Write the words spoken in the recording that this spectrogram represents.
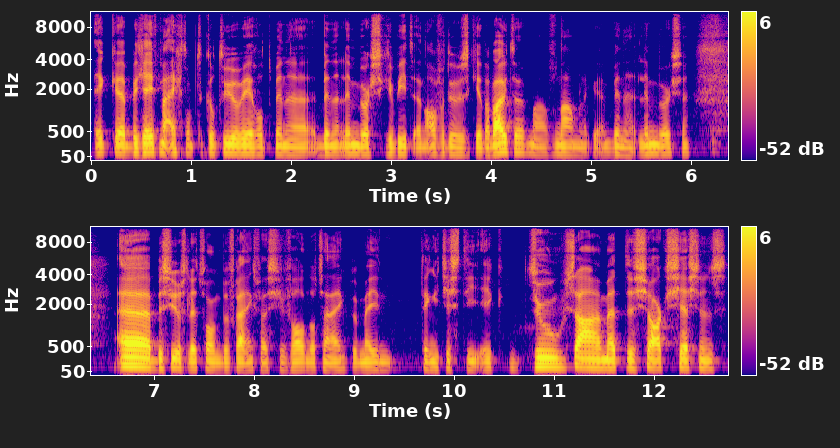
ik eh, begeef me echt op de cultuurwereld binnen, binnen het Limburgse gebied en af en toe eens een keer daarbuiten, maar voornamelijk eh, binnen het Limburgse. Eh, bestuurslid van het Bevrijdingsfestival. Dat zijn eigenlijk de main dingetjes die ik doe samen met de Shark Sessions.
